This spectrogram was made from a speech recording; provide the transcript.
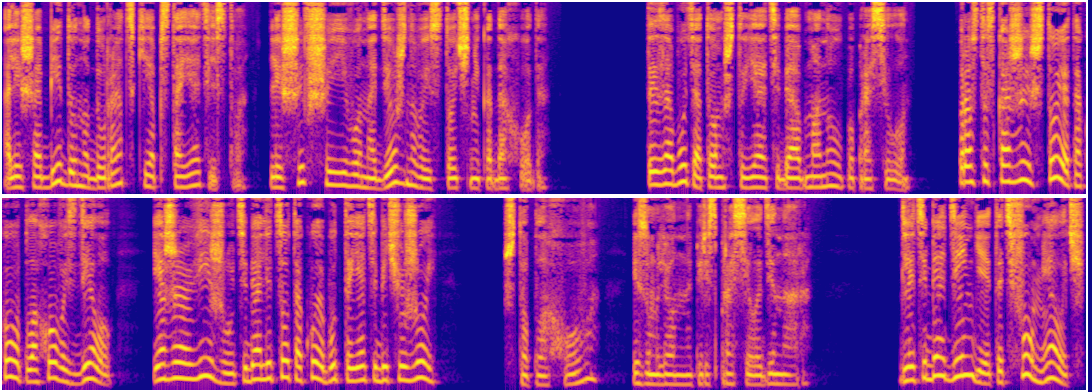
а лишь обиду на дурацкие обстоятельства, лишившие его надежного источника дохода. «Ты забудь о том, что я тебя обманул», — попросил он. «Просто скажи, что я такого плохого сделал? Я же вижу, у тебя лицо такое, будто я тебе чужой». «Что плохого?» — изумленно переспросила Динара. «Для тебя деньги — это тьфу, мелочь.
